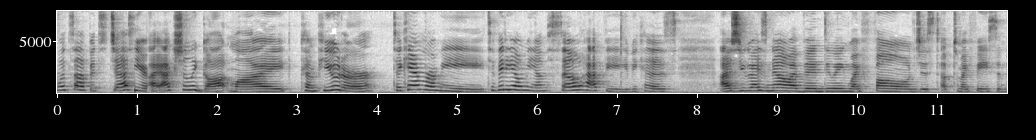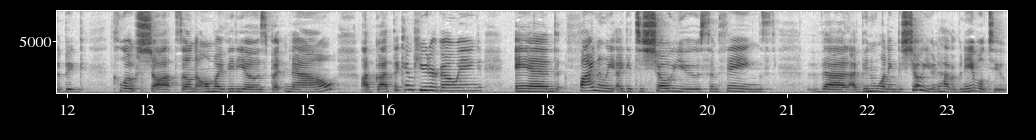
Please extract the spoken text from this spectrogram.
what's up? It's Jess here. I actually got my computer to camera me, to video me. I'm so happy because as you guys know, I've been doing my phone just up to my face in the big close shots on all my videos, but now I've got the computer going and finally I get to show you some things that I've been wanting to show you and haven't been able to.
